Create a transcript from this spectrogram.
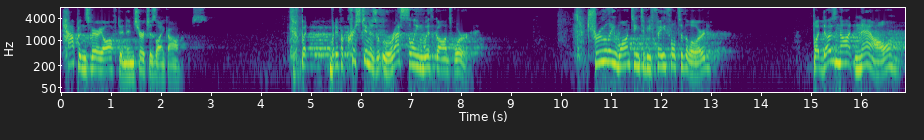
happens very often in churches like ours. But, but if a Christian is wrestling with God's Word, truly wanting to be faithful to the Lord, but does not now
